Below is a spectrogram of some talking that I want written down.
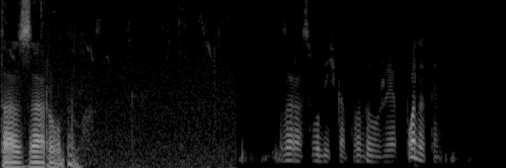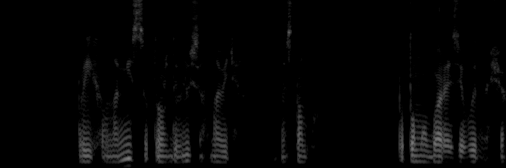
та заробимо. Зараз водичка продовжує падати. Приїхав на місце, тож дивлюся навіть ось там по тому березі видно, що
